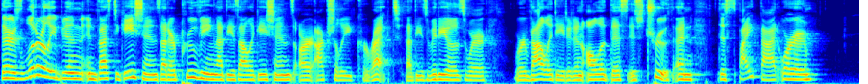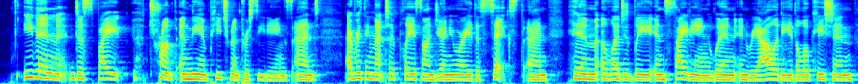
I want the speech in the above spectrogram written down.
there's literally been investigations that are proving that these allegations are actually correct, that these videos were were validated and all of this is truth. And despite that, or even despite Trump and the impeachment proceedings and everything that took place on January the 6th and him allegedly inciting when in reality the location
